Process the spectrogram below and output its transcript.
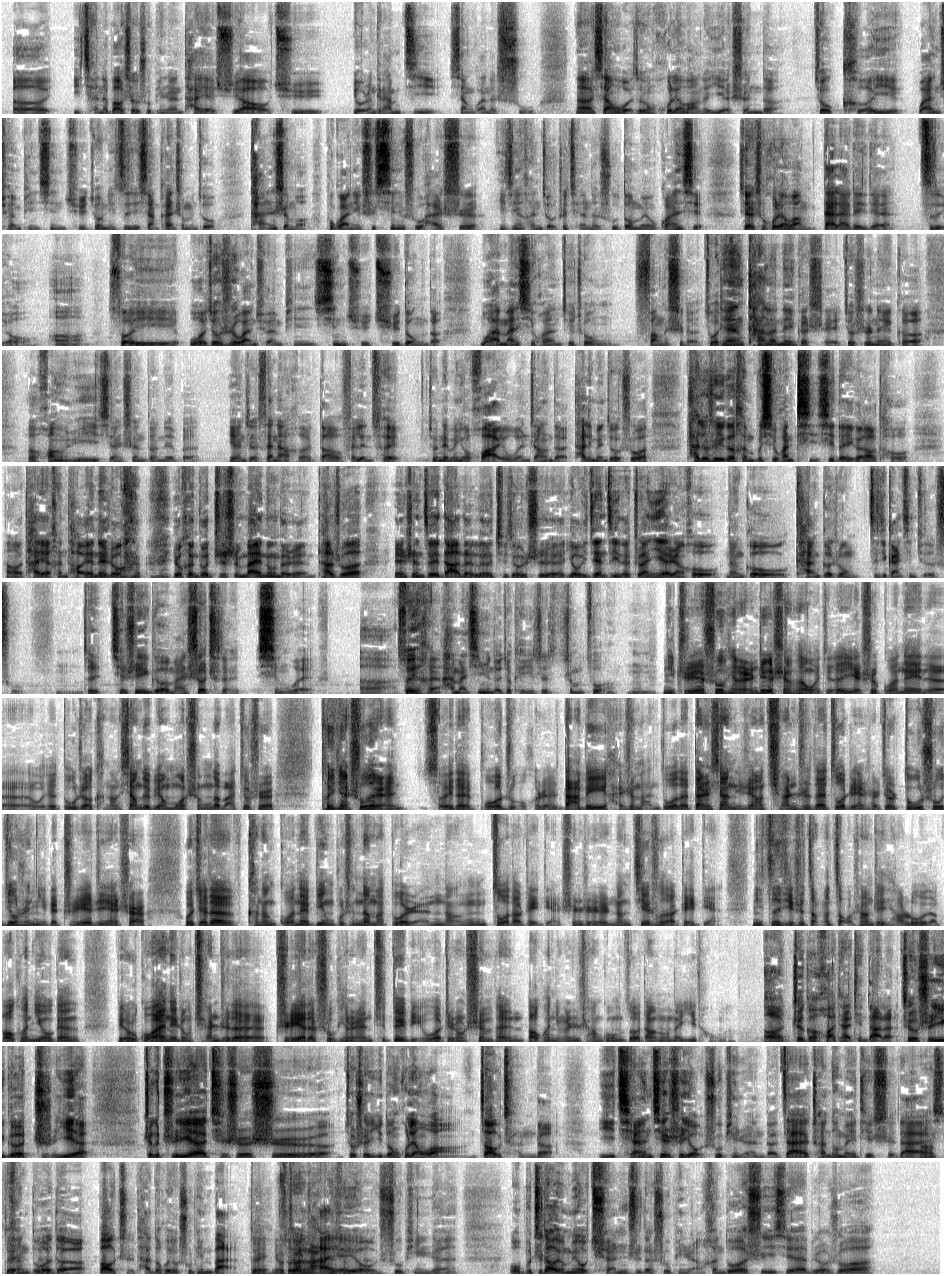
呃，以前的报社书评人，他也需要去有人给他们寄相关的书。那像我这种互联网的野生的，就可以完全凭兴趣，就你自己想看什么就谈什么，不管你是新书还是已经很久之前的书都没有关系。这也是互联网带来的一点自由，嗯。所以我就是完全凭兴趣驱动的，我还蛮喜欢这种方式的。昨天看了那个谁，就是那个呃黄永玉先生的那本《沿着塞纳河到翡冷翠》，就那本有画有文章的，他里面就说他就是一个很不喜欢体系的一个老头，然后他也很讨厌那种有很多知识卖弄的人。他说人生最大的乐趣就是有一件自己的专业，然后能够看各种自己感兴趣的书。嗯，这其实是一个蛮奢侈的行为，呃，所以很还蛮幸运的，就可以一直这么做。嗯，你职业书评人这个身份，我觉得也是国内的，我觉得读者可能相对比较陌生的吧，就是推荐书的人。所谓的博主或者是大 V 还是蛮多的，但是像你这样全职在做这件事儿，就是读书就是你的职业这件事儿，我觉得可能国内并不是那么多人能做到这一点，甚至能接触到这一点。你自己是怎么走上这条路的？包括你有跟比如国外那种全职的职业的书评人去对比过这种身份，包括你们日常工作当中的异同吗？呃，这个话题还挺大的，就是一个职业。这个职业其实是就是移动互联网造成的。以前其实是有书评人的，在传统媒体时代，啊很多的报纸它都会有书评版，对，有所以它也有书评人。我不知道有没有全职的书评人，很多是一些，比如说，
